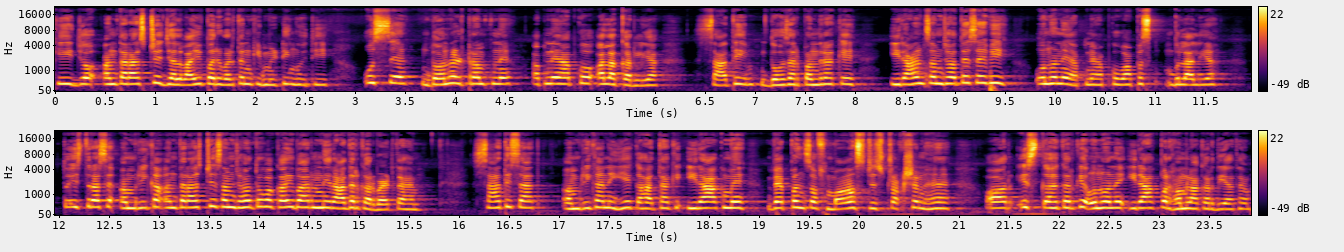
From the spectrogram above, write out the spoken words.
कि जो अंतर्राष्ट्रीय जलवायु परिवर्तन की मीटिंग हुई थी, उससे डोनाल्ड ट्रंप ने अपने आप को अलग कर लिया। साथ ही 2015 के ईरान समझौते से भी उन्होंने अपने आप को वापस बुला लिया। तो इस तरह से अमेरिका अंतर्राष्ट्रीय समझौतों का कई बार निरादर कर बैठता है। साथ ही साथ अमेरिका ने यह कहा था कि इराक में वेपन्स ऑफ़ मास डिस्ट्रक्शन हैं और इस कह करके उन्होंने इराक पर हमला कर दिया था।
